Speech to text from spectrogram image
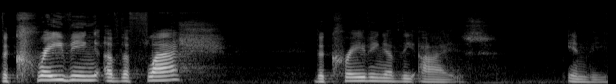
The craving of the flesh, the craving of the eyes, envy,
